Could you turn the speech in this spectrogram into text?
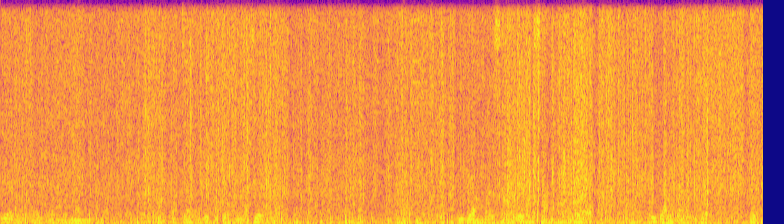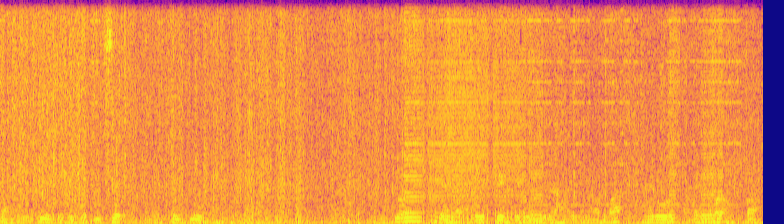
jadi ada kaitan dengan acara di kabuse jadi gambar Saulin Sanwani itu gambar hitam putih jadi kabuse dengan tujuh. Itu Jainal Arifin di Geraha Ulama Herul Saleh Mampang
